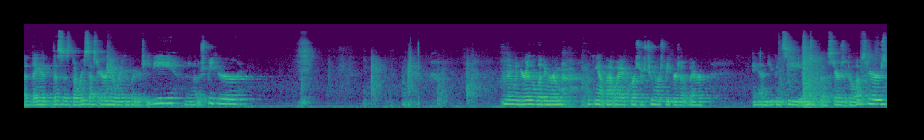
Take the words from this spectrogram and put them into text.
Uh, they, this is the recessed area where you can put your TV. There's another speaker. And then when you're in the living room, looking out that way, of course, there's two more speakers up there. And you can see into the stairs that go upstairs.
